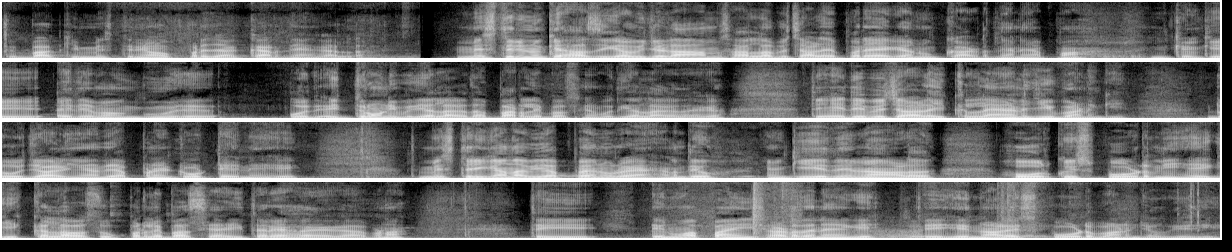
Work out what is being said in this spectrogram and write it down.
ਤੇ ਬਾਕੀ ਮਿਸਤਰੀਆਂ ਉੱਪਰ ਜਾ ਕੇ ਕਰਦੇ ਆਂ ਗੱਲ। ਮਿਸਤਰੀ ਨੂੰ ਕਿਹਾ ਸੀਗਾ ਵੀ ਜਿਹੜਾ ਆ ਮਸਾਲਾ ਵਿਚਾਲੇ ਭਰਿਆ ਗਿਆ ਉਹਨੂੰ ਕੱਟ ਦੇਣੇ ਆਪਾਂ, ਕਿਉਂਕਿ ਇਹਦੇ ਵਾਂਗੂ ਇਹ, ਉਹ ਇਧਰੋਂ ਨਹੀਂ ਵਧੀਆ ਲੱਗਦਾ, ਪਰਲੇ ਪਾਸਿਓਂ ਵਧੀਆ ਲੱਗਦਾ ਹੈਗਾ। ਤੇ ਇਹਦੇ ਵਿਚਾਲੇ ਇੱਕ ਲਾਈਨ ਜੀ ਬਣ ਗਈ, ਦੋ ਜਾਲੀਆਂ ਦੇ ਆਪਣੇ ਟੋਟੇ ਨੇ ਇਹ। ਤੇ ਮਿਸਤਰੀ ਕਹਿੰਦਾ ਵੀ ਆਪਾਂ ਇਹਨੂੰ ਰਹਿਣ ਦਿਓ, ਕਿਉਂਕਿ ਇਹਦੇ ਨਾਲ ਹੋਰ ਕੋਈ ਸਪੋਰਟ ਨਹੀਂ ਹੈਗੀ, ਇਕੱਲਾ ਬਸ ਉੱਪਰਲੇ ਪਾਸੇ ਆਹੀ ਧਰਿਆ ਹੋਇਆ ਹੈਗਾ ਆਪਣਾ। ਤੇ ਇਹਨੂੰ ਆਪਾਂ ਐਂ ਛੱਡ ਦੇਣੇ ਹੈਗੇ, ਤੇ ਇਹ ਨਾਲੇ ਸਪੋਰਟ ਬਣ ਜੂਗੀ ਜੀ।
